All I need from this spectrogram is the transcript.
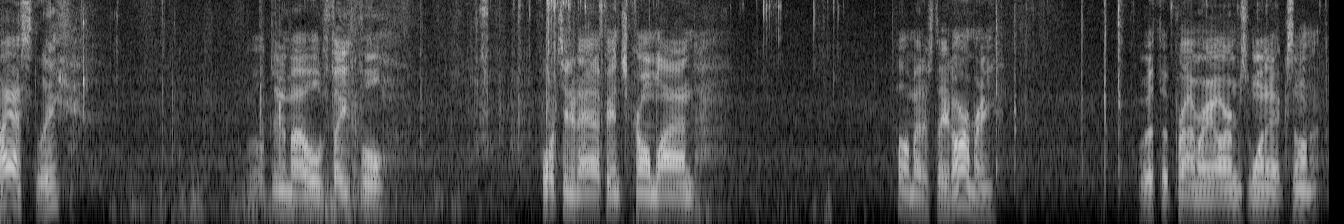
Lastly, do my old faithful 14 and a half inch chrome lined Palmetto State Armory with the primary arms 1X on it.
